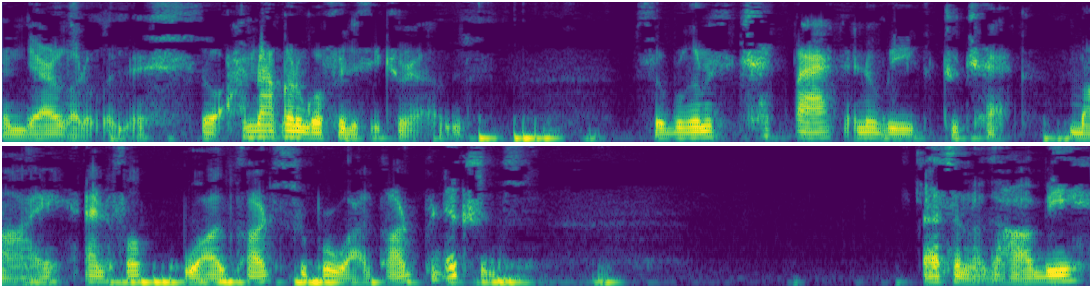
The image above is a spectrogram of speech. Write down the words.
and they are going to win this. So I'm not going to go for the future rounds. So we're going to check back in a week to check my NFL wildcard, super wildcard predictions. That's another hobby,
